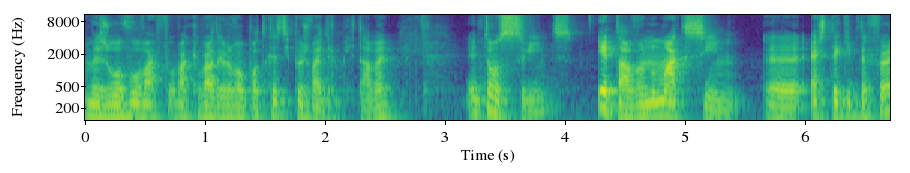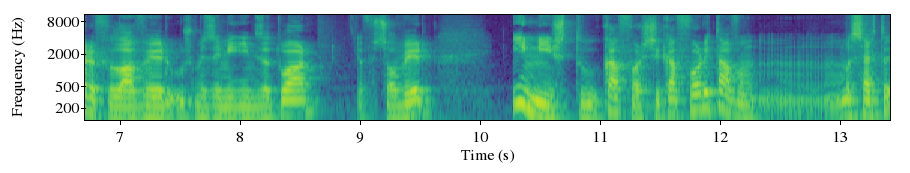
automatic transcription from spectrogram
Mas o avô vai, vai acabar de gravar o podcast e depois vai dormir, está bem? Então é o seguinte. Eu estava no Maxime eh, esta quinta-feira, fui lá ver os meus amiguinhos atuar. Fui só ver. E nisto, cá fora, cheguei cá fora e estavam uma, certa,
